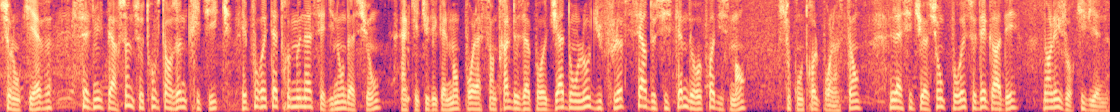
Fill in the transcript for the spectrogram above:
Selon Kiev, 16 000 personnes se trouvent en zone critique et pourraient être menacées d'inondation. Inquiétude également pour la centrale de Zaporizhia dont l'eau du fleuve sert de système de refroidissement. Sous contrôle pour l'instant, la situation pourrait se dégrader dans les jours qui viennent.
